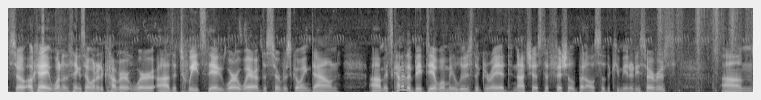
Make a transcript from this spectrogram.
So, okay, one of the things I wanted to cover were uh, the tweets. They were aware of the servers going down. Um, it's kind of a big deal when we lose the grid, not just official, but also the community servers. Um,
